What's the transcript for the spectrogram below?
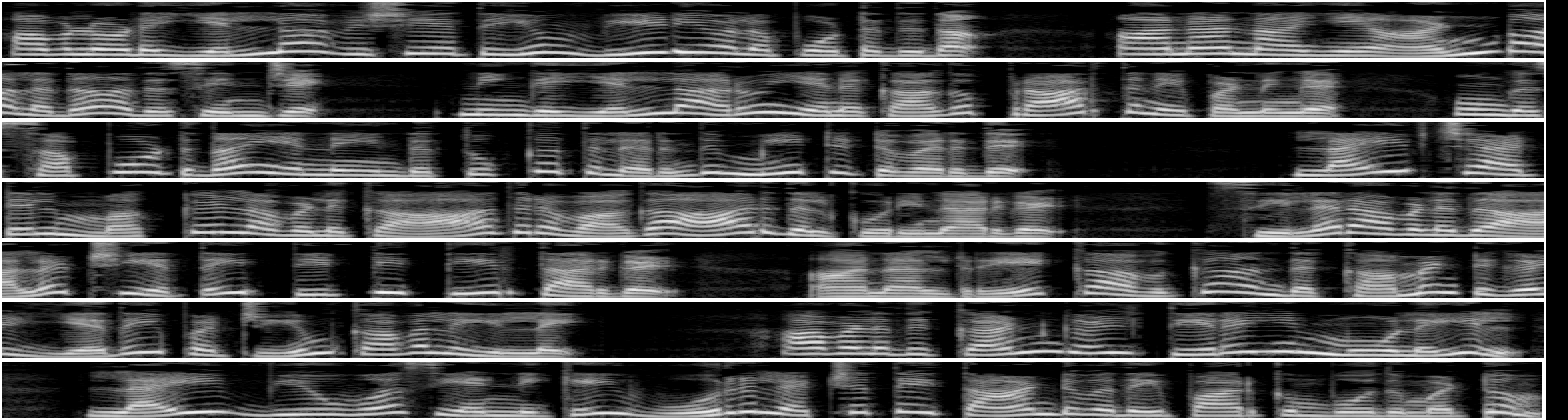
அவளோட எல்லா விஷயத்தையும் வீடியோல போட்டதுதான். ஆனா நான் என் அன்பால தான் அதை செஞ்சேன். நீங்க எல்லாரும் எனக்காக பிரார்த்தனை பண்ணுங்க. உங்க சப்போர்ட் தான் என்னை இந்த துக்கத்துல இருந்து மீட்டுட்டு வருது. லைவ் சாட்டில் மக்கள் அவளுக்கு ஆதரவாக ஆறுதல் கூறினார்கள். சிலர் அவளது அலட்சியத்தை திட்டி தீர்த்தார்கள். ஆனால் ரேகாவுக்கு அந்த கமெண்ட்டுகள் எதை பற்றியும் கவலை இல்லை. அவளது கண்கள் திரையின் மூலையில் லைவ் வியூவர்ஸ் எண்ணிக்கை ஒரு லட்சத்தை தாண்டுவதை பார்க்கும்போது மட்டும்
